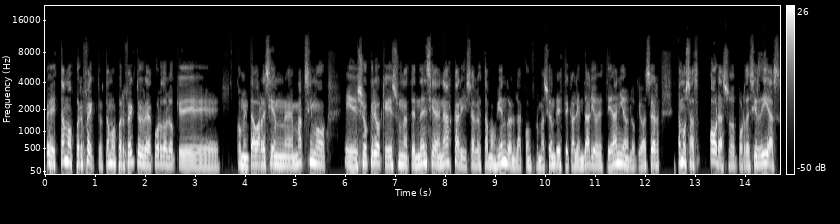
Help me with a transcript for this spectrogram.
Estamos perfectos, estamos perfectos y de acuerdo a lo que comentaba recién eh, Máximo, eh, yo creo que es una tendencia de NASCAR y ya lo estamos viendo en la conformación de este calendario de este año, lo que va a ser, estamos a horas o por decir días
